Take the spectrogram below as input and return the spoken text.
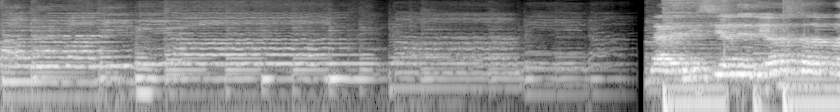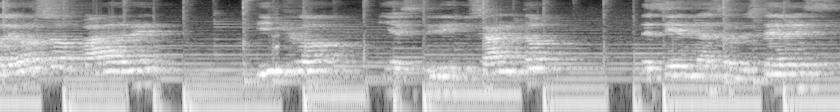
La de Dios Todopoderoso, Padre, Hijo y Espíritu Santo, descienda sobre ustedes,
